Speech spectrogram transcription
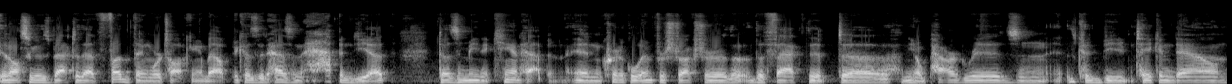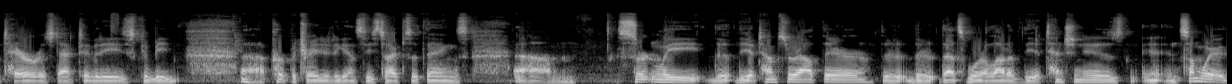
it also goes back to that FUD thing we're talking about because it hasn't happened yet doesn't mean it can't happen. And critical infrastructure, the, the fact that, uh, you know, power grids and could be taken down, terrorist activities could be uh, perpetrated against these types of things. Um, certainly the, the attempts are out there. That's where a lot of the attention is. In, in some way,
